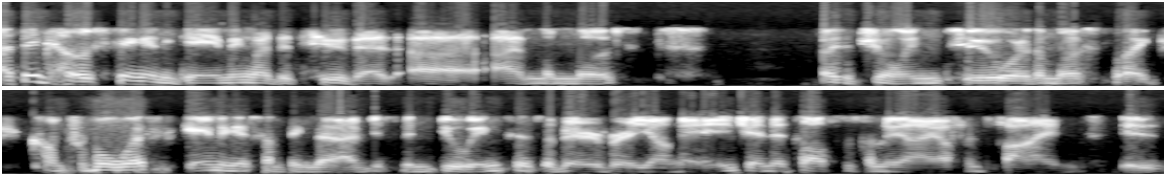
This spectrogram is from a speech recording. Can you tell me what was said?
I think hosting and gaming are the two that uh, I'm the most joined to or the most like comfortable with. Gaming is something that I've just been doing since a very very young age, and it's also something I often find is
